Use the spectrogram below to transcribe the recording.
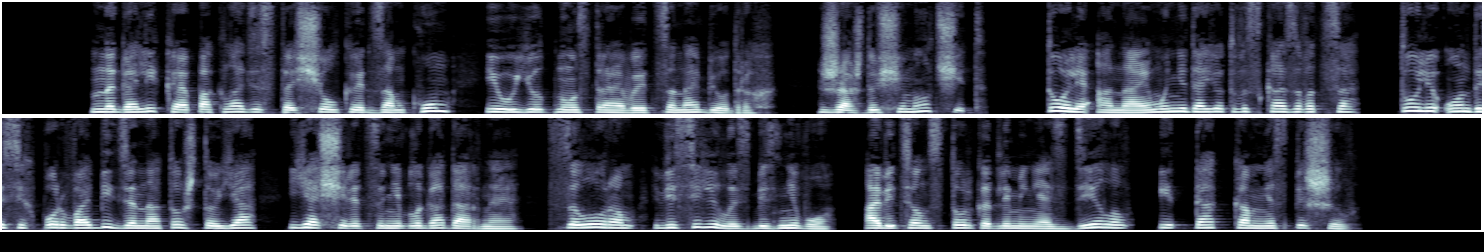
Многоликая покладисто щелкает замком и уютно устраивается на бедрах. Жаждущий молчит. То ли она ему не дает высказываться, то ли он до сих пор в обиде на то, что я, ящерица неблагодарная, с Элором веселилась без него, а ведь он столько для меня сделал и так ко мне спешил.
